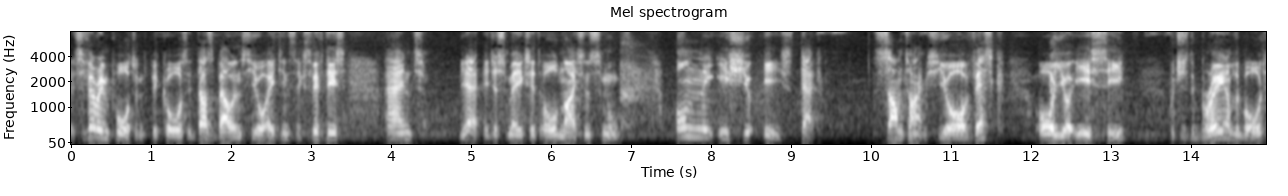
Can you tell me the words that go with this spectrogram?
It's very important because it does balance your 18650s and yeah, it just makes it all nice and smooth. Only issue is that sometimes your VESC or your ESC, which is the brain of the board,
